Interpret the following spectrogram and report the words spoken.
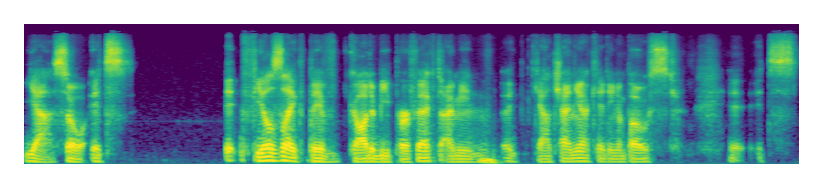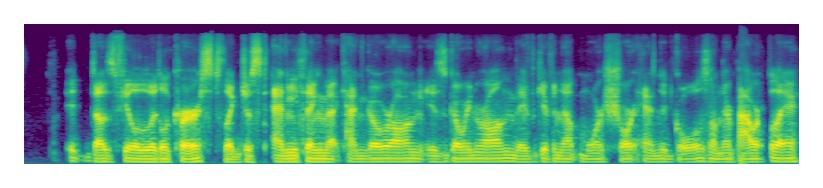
yeah, so it's it feels like they've got to be perfect. I mean, Galchenyuk hitting a post, it, it's it does feel a little cursed. Like just anything that can go wrong is going wrong. They've given up more shorthanded goals on their power play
